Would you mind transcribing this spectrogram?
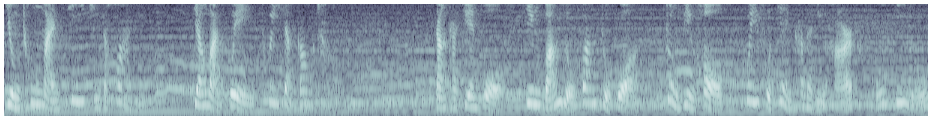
用充满激情的话语，将晚会推向高潮。当他宣布经网友帮助过重病后恢复健康的女孩胡心如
